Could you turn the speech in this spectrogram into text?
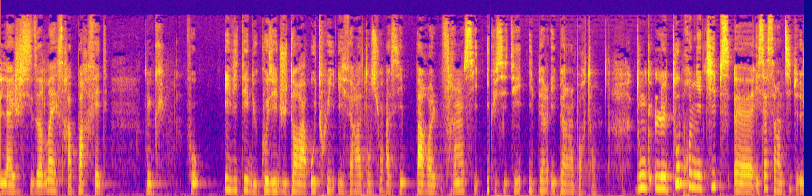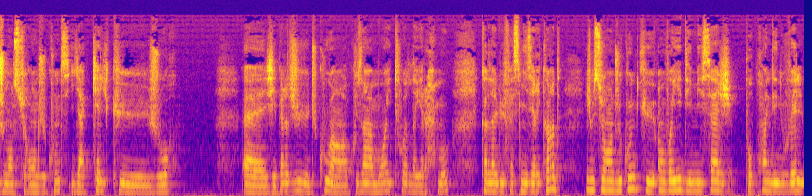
la justice d'Allah sera parfaite. Donc faut éviter de causer du tort à autrui et faire attention à ses paroles. Vraiment c'est c'était hyper hyper important. Donc le tout premier tips euh, et ça c'est un tip je m'en suis rendu compte il y a quelques jours. J'ai perdu du coup un cousin à moi et tout Allah qu'Allah lui fasse miséricorde je me suis rendu compte que envoyer des messages pour prendre des nouvelles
